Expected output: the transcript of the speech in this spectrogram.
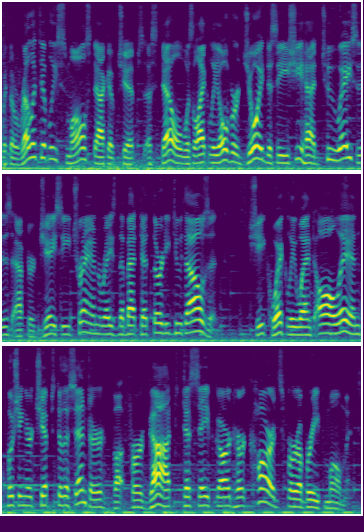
With a relatively small stack of chips, Estelle was likely overjoyed to see she had two aces after JC Tran raised the bet to 32,000. She quickly went all in, pushing her chips to the center, but forgot to safeguard her cards for a brief moment.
